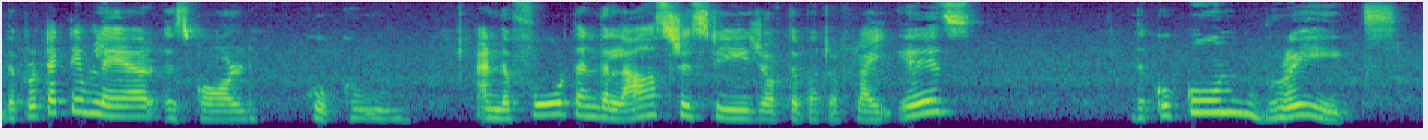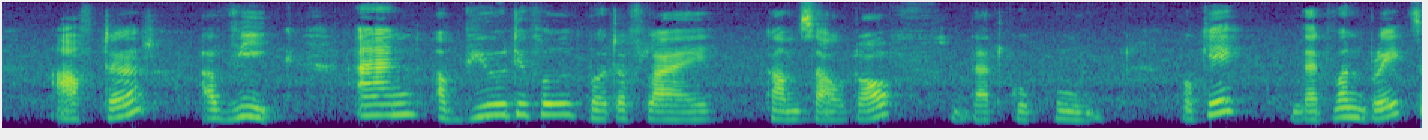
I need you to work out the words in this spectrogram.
The protective layer is called cocoon. And the fourth and the last stage of the butterfly is the cocoon breaks after a week and a beautiful butterfly comes out of that cocoon. Okay, that one breaks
